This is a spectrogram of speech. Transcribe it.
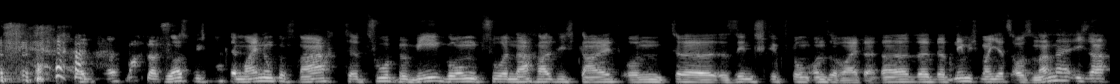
Mach das. Du hast mich nach der Meinung gefragt äh, zur Bewegung, zur Nachhaltigkeit und äh, Sinnstiftung und so weiter. Da, da, das nehme ich mal jetzt auseinander. Ich sage,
